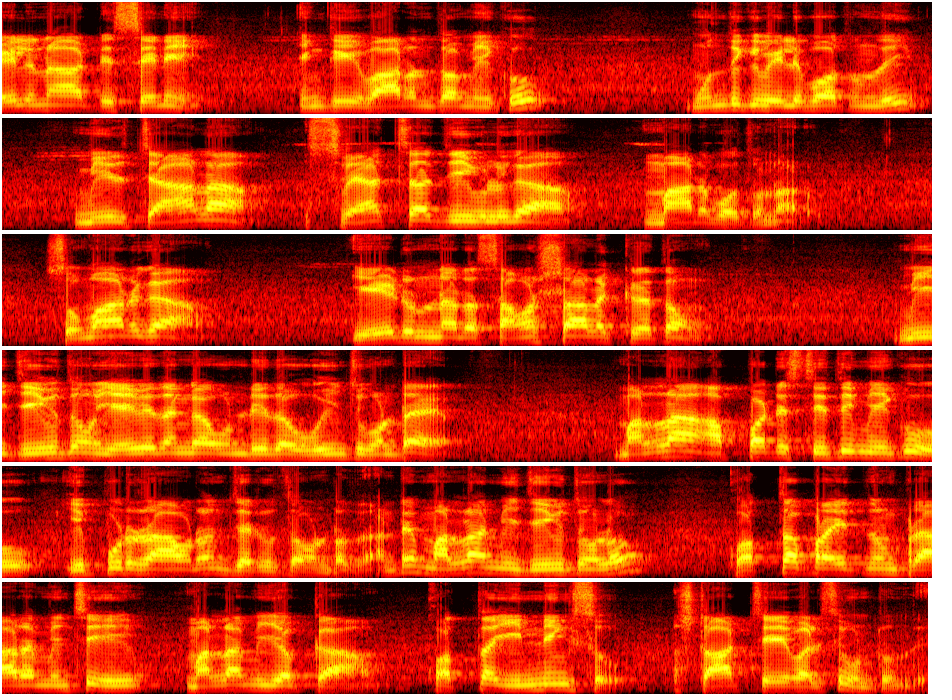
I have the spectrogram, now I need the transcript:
ఏలినాటి శని ఇంక ఈ వారంతో మీకు ముందుకు వెళ్ళిపోతుంది. మీరు చాలా స్వేచ్ఛాజీవులుగా మారబోతున్నారు. సుమారుగా ఏడున్నర సంవత్సరాల క్రితం మీ జీవితం ఏ విధంగా ఉండేదో ఊహించుకుంటే మళ్ళా అప్పటి స్థితి మీకు ఇప్పుడు రావడం జరుగుతూ ఉంటుంది. అంటే మళ్ళా మీ జీవితంలో కొత్త ప్రయత్నం ప్రారంభించి మళ్ళా మీ యొక్క కొత్త ఇన్నింగ్స్ స్టార్ట్ చేయవలసి ఉంటుంది.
